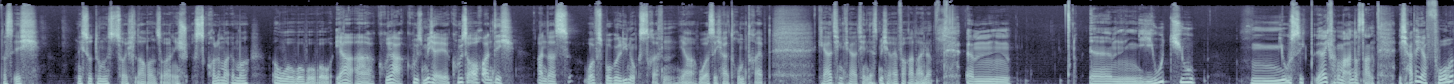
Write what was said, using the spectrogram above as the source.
dass ich nicht so dummes Zeug labern soll. Ich scrolle mal immer. Oh, wow, wow, wow, wow. Ja, äh, ja, grüß Michael, Grüße auch an dich an das Wolfsburger Linux-Treffen, ja, wo er sich halt rumtreibt. Kerlchen, Kerlchen, lässt mich einfach alleine. Ähm, ähm, YouTube Music, ja, ich fange mal anders an. Ich hatte ja vor,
